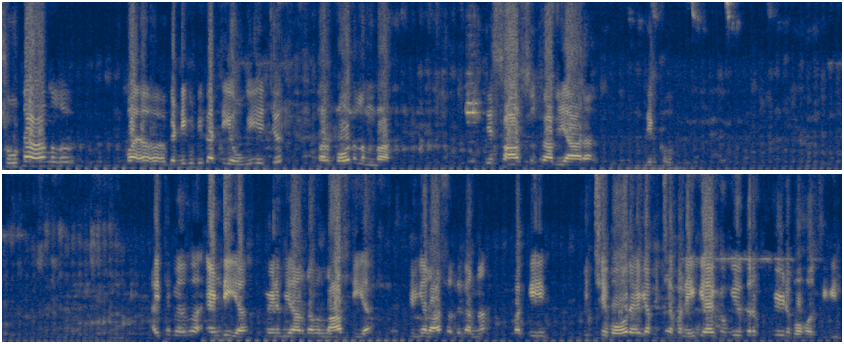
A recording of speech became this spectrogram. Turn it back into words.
ਛੋਟਾ ਮਤਲਬ ਗੱਡੀ ਗੁੱਡੀ ਘੱਟ ਹੀ ਆਊਗੀ ਇਹ 'ਚ, ਪਰ ਬਹੁਤ ਲੰਬਾ। ਤੇ ਸਾਫ਼ ਸੁਥਰਾ ਬਾਜ਼ਾਰ ਆ, ਦੇਖੋ। ਇੱਥੇ ਮੇਰਾ ਕੋਲ ਐਂਡ ਹੀ ਆ ਮੇਨ ਬਾਜ਼ਾਰ ਦਾ ਲਾਸਟ ਹੀ ਆ, ਜਿਹੜੀਆਂ ਲਾਸਟ ਦੁਕਾਨਾਂ ਬਾਕੀ ਪਿੱਛੇ ਬਹੁਤ ਰਹਿ ਗਿਆ, ਪਿੱਛੇ ਆਪਾਂ ਨਹੀਂ ਗਿਆ, ਕਿਉਂਕਿ ਉਧਰ ਭੀੜ ਬਹੁਤ ਸੀਗੀ।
